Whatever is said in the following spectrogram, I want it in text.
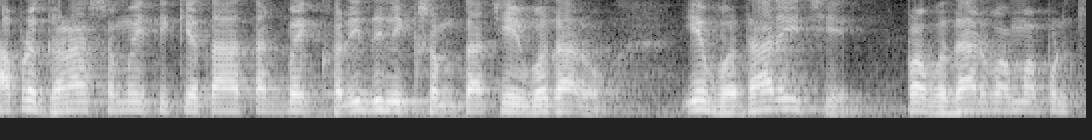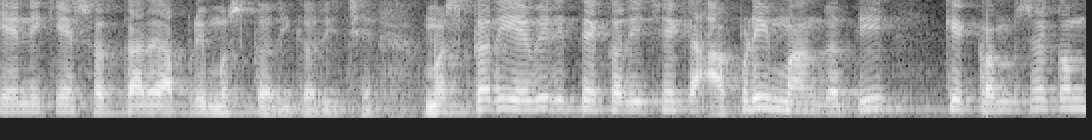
આપણે ઘણા સમયથી કહેતા હતા કે ભાઈ ખરીદીની ક્ષમતા છે એ વધારો. એ વધારી છે. પણ વધારવામાં પણ ક્યાંય ને ક્યાંય સરકારે આપણી મશ્કરી કરી છે. મશ્કરી એવી રીતે કરી છે કે આપણી માંગ હતી કે કમસે કમ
